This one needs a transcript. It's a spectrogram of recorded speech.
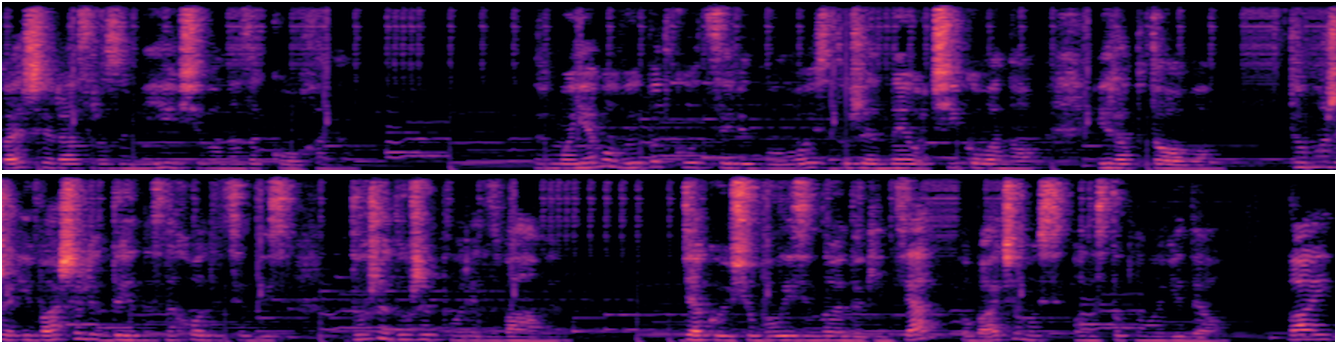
перший раз розуміє, що вона закохана. В моєму випадку це відбулось дуже неочікувано і раптово. То може і ваша людина знаходиться десь дуже-дуже поряд з вами. Дякую, що були зі мною до кінця. Побачимось у наступному відео. Бай!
